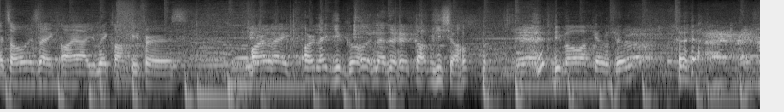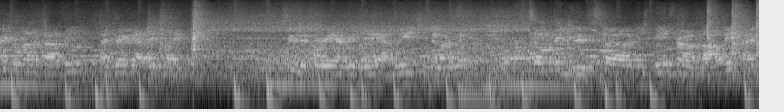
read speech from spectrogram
it's always like, oh yeah, you make coffee first. Or like, or like you go another coffee shop Yeah. di bawah Campfield. I, I drink a lot of coffee. I drink at least like two to three every day at least, you know what I mean? So we use uh, these beans from Bali, actually,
